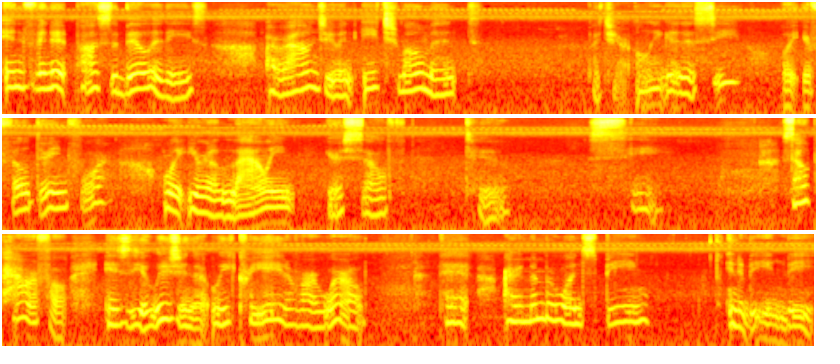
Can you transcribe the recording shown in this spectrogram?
infinite possibilities around you in each moment but you're only going to see what you're filtering for what you're allowing yourself to see. So powerful is the illusion that we create of our world I remember once being in a B&B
